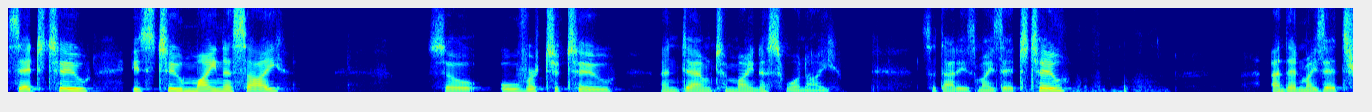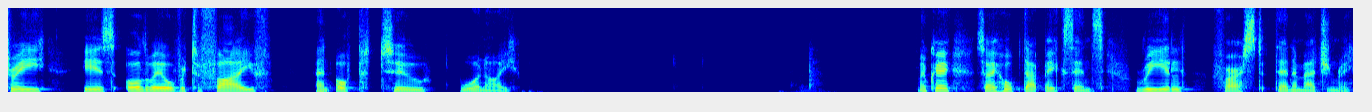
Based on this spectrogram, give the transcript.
Z2 is 2 minus I. So over to 2 and down to minus 1i. So that is my Z2. And then my Z3 is all the way over to 5 and up to 1i. Okay, so I hope that makes sense. Real first, then imaginary.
